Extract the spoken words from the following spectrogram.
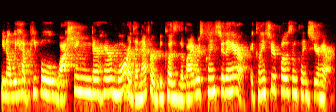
you know, we have people washing their hair more than ever because the virus clings to the hair. It clings to your clothes and clings to your hair.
